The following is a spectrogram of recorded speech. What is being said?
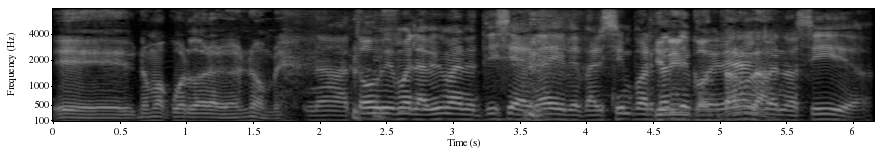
Eh, no me acuerdo ahora los nombres. No, todos vimos la misma noticia de nadie le pareció importante ¿Quieren porque conocidos.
